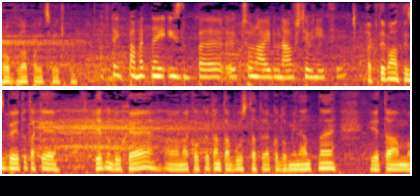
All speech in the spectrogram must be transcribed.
hrobu zapaliť sviečku. V tej pamätnej izbe čo nájdú návštevníci? Tak v tej pamätnej izbe je to také jednoduché, nakoľko je tam tá busta, to je ako dominantné. Je tam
